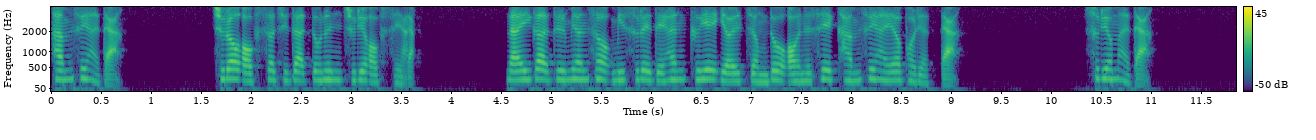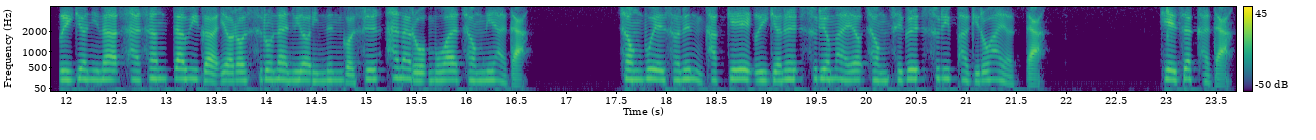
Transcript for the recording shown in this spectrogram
감쇠하다. 줄어 없어지다 또는 줄여 없애다. 나이가 들면서 미술에 대한 그의 열정도 어느새 감쇠하여 버렸다. 수렴하다. 의견이나 사상 따위가 여럿으로 나뉘어 있는 것을 하나로 모아 정리하다. 정부에서는 각계의 의견을 수렴하여 정책을 수립하기로 하였다. 개작하다.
